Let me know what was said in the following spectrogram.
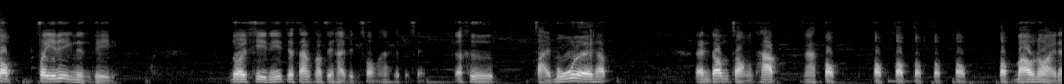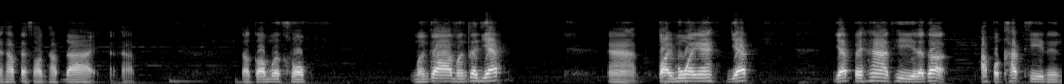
ตบฟรีได้อีก 1 ที โดยทีนี้จะสร้างความเสียหายถึง 250%ก็คือสายบู๊เลยครับแรนดอม2ทับนะตบตบตบตบตบตบตบเบาหน่อยนะครับ แต่ซ้อนทับได้นะครับ แล้วก็เมื่อครบ เหมือนกับเหมือนกับแยบอ่าต่อยมวยไงแยบแยบไป 5 ที แล้วก็อัปเปอร์คัตทีหนึ่ง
